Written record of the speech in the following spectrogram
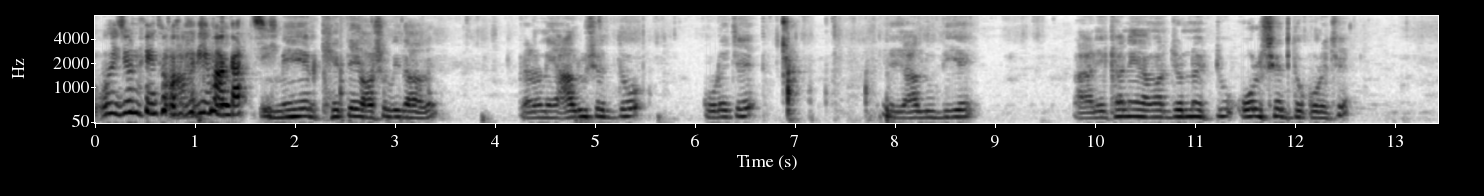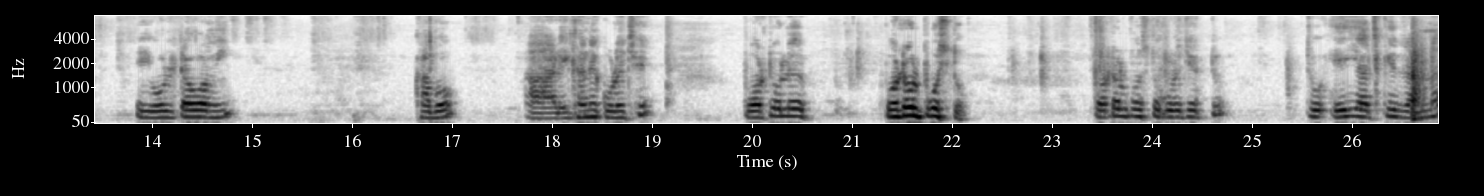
ওই জন্যই তোমাকে দিয়ে মাখাচ্ছি। মেয়ের খেতে অসুবিধা হবে কারণ এই আলু সেদ্ধ করেছে এই আলু দিয়ে আর এখানে আমার জন্য একটু ওল সেদ্ধ করেছে এই ওলটাও আমি খাব। আর এখানে করেছে পটলের পটল পোস্ত পটল পোস্ত করেছে একটু। তো এই আজকের রান্না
